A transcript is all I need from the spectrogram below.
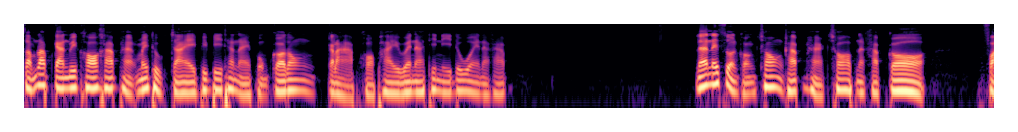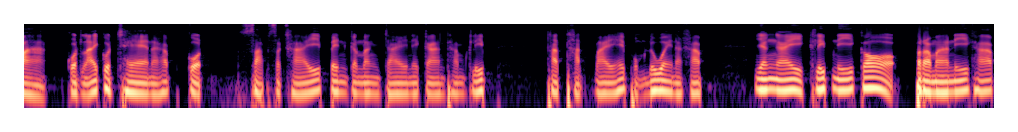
สำหรับการวิเคราะห์ครับหากไม่ถูกใจพี่ๆท่านไหนผมก็ต้องกราบขออภัยไว้ณที่นี้ด้วยนะครับ และในส่วนของช่องครับหากชอบนะครับ ก็ฝากกดไลค์กดแชร์นะครับ กด Subscribe เป็นกำลังใจในการทำคลิปถัดๆไปให้ผมด้วยนะครับ ยังไงคลิปนี้ก็ประมาณนี้ครับ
